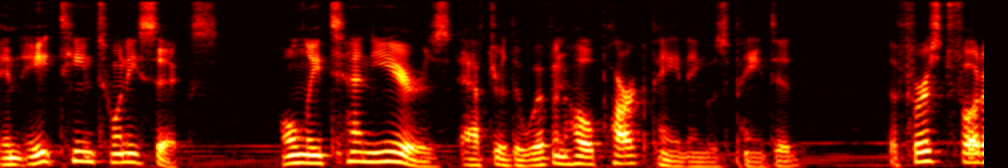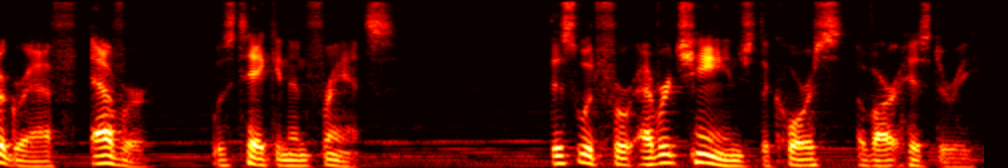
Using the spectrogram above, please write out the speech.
In 1826, only 10 years after the Wivenhoe Park painting was painted, the first photograph ever was taken in France. This would forever change the course of art history.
